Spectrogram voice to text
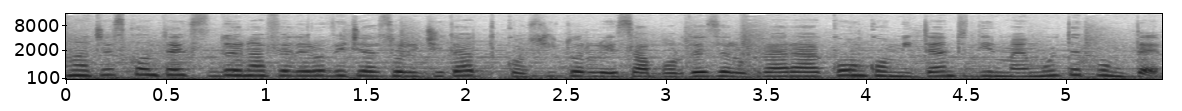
În acest context, Doina Federovici a solicitat constructorului să abordeze lucrarea concomitent din mai multe puncte.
